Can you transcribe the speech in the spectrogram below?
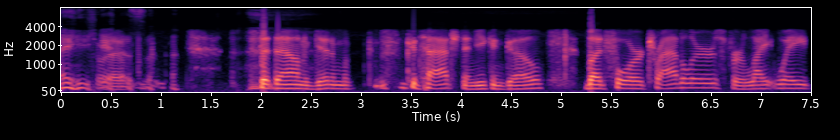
yes sit down and get them attached and you can go. But for travelers for lightweight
